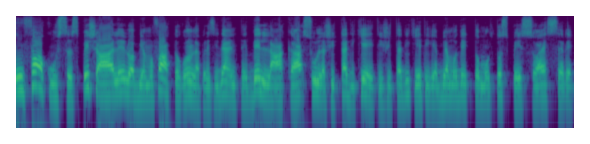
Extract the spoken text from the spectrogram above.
un focus speciale lo abbiamo fatto con la Presidente dell'ACA sulla città di Chieti, città di Chieti che abbiamo detto molto spesso essere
